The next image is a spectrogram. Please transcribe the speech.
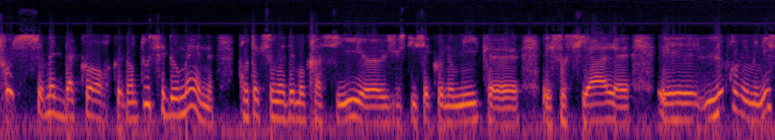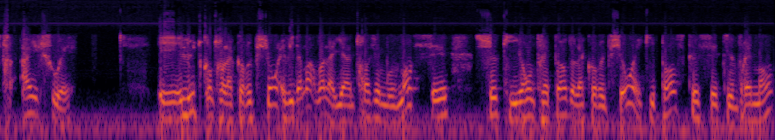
tous se mettent d'accord que dans tous ces domaines, protection de la démocratie, euh, justice économique et sociale, et le Premier ministre a échoué. Et lutte contre la corruption, évidemment, voilà, il y a un troisième mouvement, c'est ceux qui ont très peur de la corruption et qui pensent que c'est vraiment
